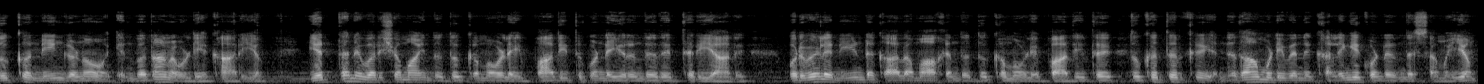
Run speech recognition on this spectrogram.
துக்கம் நீங்கணும் என்பதுதான் அவளுடைய காரியம். எத்தனை வருஷமா இந்த துக்கம் அவளை பாதித்து கொண்டே இருந்தது தெரியாது. ஒருவேளை நீண்ட காலமாக இந்த துக்கம் அவளை பாதித்து துக்கத்திற்கு என்னதான் முடிவென்னு கலங்கி கொண்டிருந்த சமயம்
